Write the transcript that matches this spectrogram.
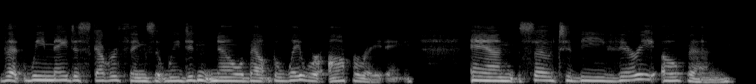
that we may discover things that we didn't know about the way we're operating. And so to be very open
